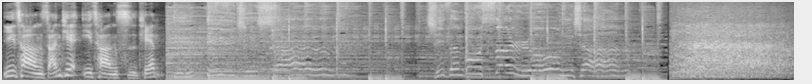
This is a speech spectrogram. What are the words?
一场三天，一场四天。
